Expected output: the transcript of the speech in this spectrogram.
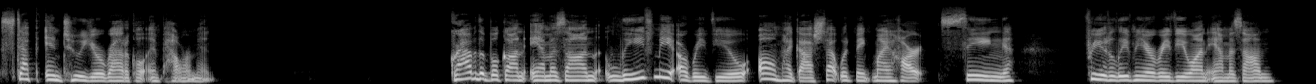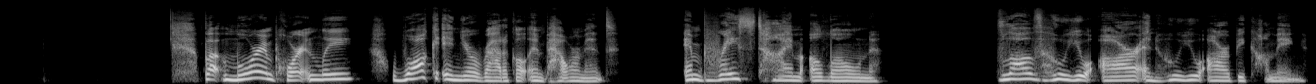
Step into your radical empowerment. Grab the book on Amazon. Leave me a review. Oh my gosh, that would make my heart sing for you to leave me a review on Amazon. But more importantly, walk in your radical empowerment. Embrace time alone. Love who you are and who you are becoming.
